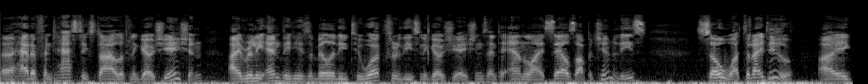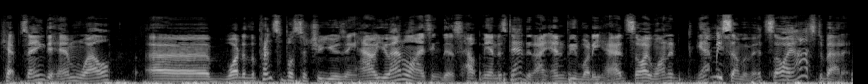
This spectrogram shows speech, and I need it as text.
uh, had a fantastic style of negotiation. I really envied his ability to work through these negotiations and to analyze sales opportunities. So what did I do? I kept saying to him, well, uh, what are the principles that you're using? How are you analyzing this? Help me understand it. I envied what he had, so I wanted to get me some of it, so I asked about it.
